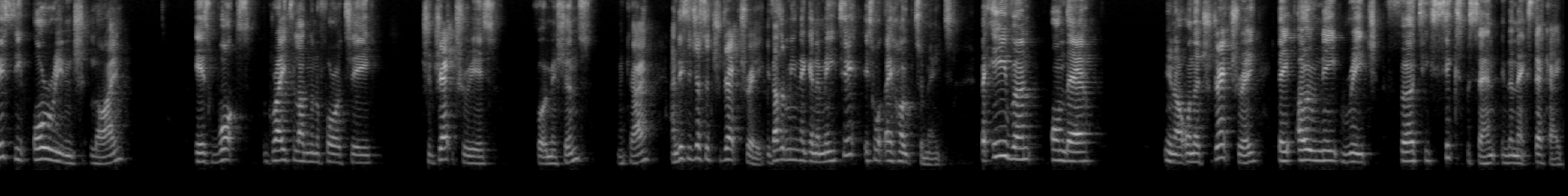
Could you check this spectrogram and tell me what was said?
This, the orange line, is what Greater London Authority trajectory is for emissions, okay? And this is just a trajectory. It doesn't mean they're gonna meet it, it's what they hope to meet. But even on their, you know, on their trajectory, they only reach 36% in the next decade.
